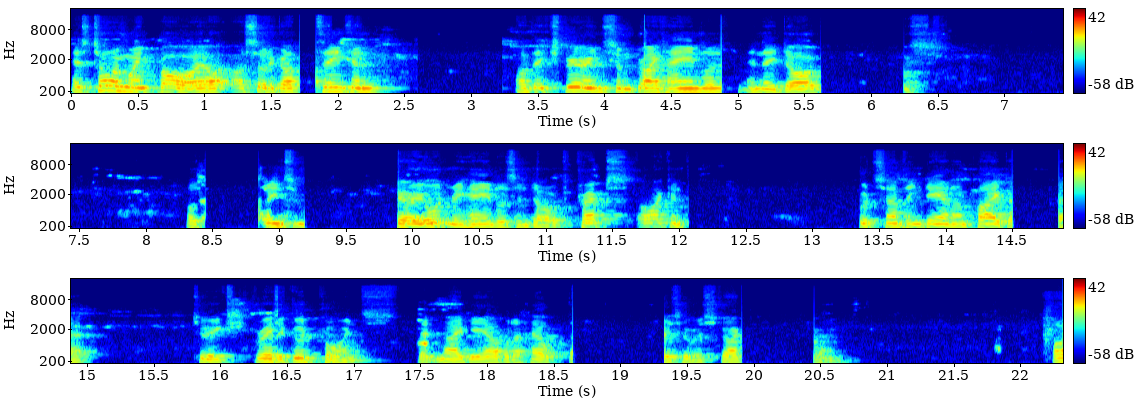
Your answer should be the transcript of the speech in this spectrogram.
As time went by, I, I sort of got thinking I've experienced some great handlers and their dogs. I've seen some very ordinary handlers and dogs. Perhaps I can put something down on paper to express the good points that may be able to help those who are struggling. I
